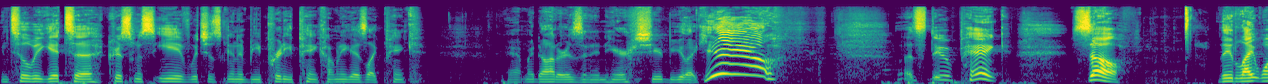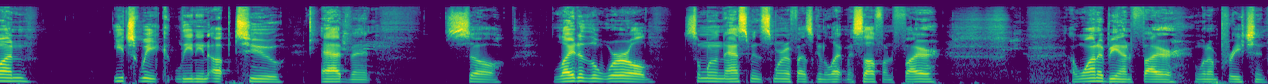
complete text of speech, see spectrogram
until we get to Christmas Eve, which is going to be pretty pink. How many of you guys like pink? Yeah, my daughter isn't in here. She'd be like, yeah, let's do pink. So they light one each week leading up to Advent. So, light of the world. Someone asked me this morning if I was going to light myself on fire. I want to be on fire when I'm preaching.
